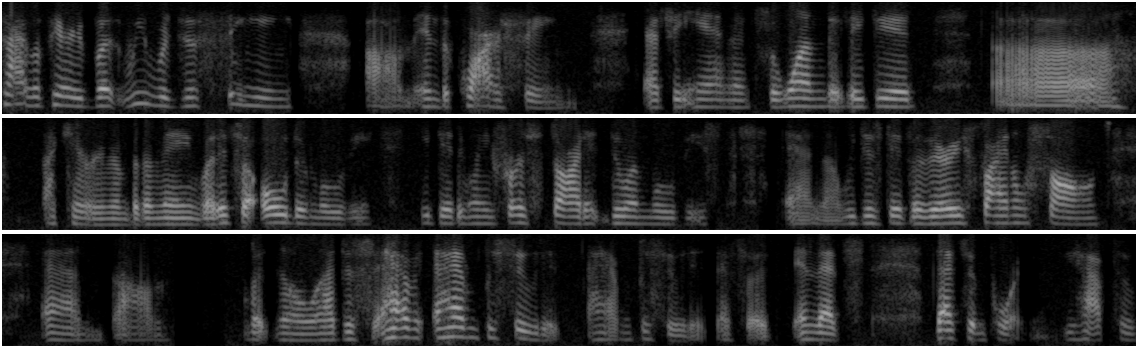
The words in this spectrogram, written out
Tyler Perry, but we were just singing um in the choir scene at the end. It's the one that they did. uh I can't remember the name, but it's an older movie. He did it when he first started doing movies, and uh, we just did the very final song. And um but no, I just haven't I haven't pursued it. I haven't pursued it. That's a and that's that's important. You have to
